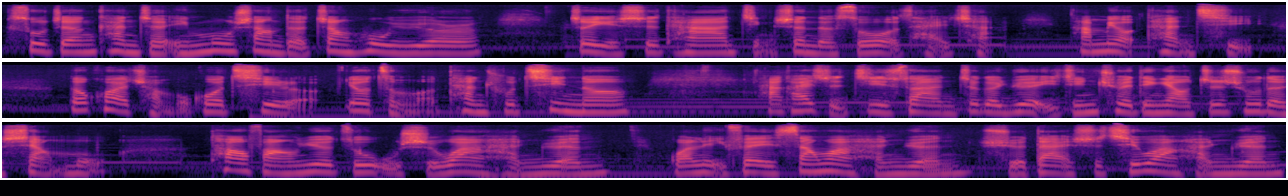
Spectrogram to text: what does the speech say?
素贞看着荧幕上的账户余额，这也是她仅剩的所有财产。她没有叹气，都快喘不过气了，又怎么叹出气呢？他开始计算这个月已经确定要支出的项目：套房月租五十万韩元，管理费三万韩元，学贷十七万韩元。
